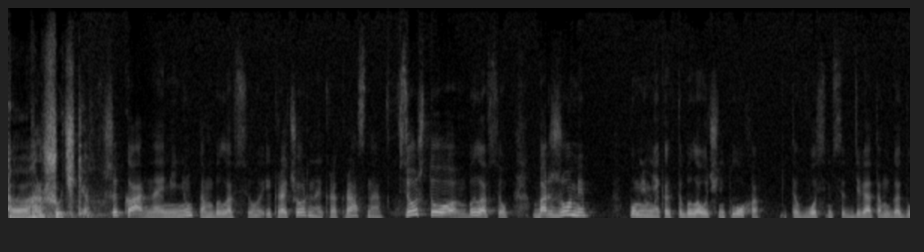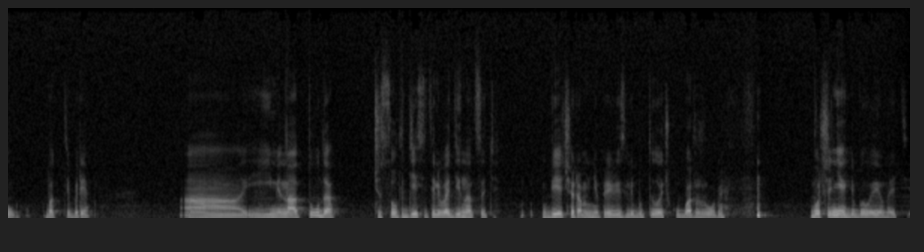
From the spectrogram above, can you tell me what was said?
э, горшочки. Шикарное меню, там было все. Икра черная, икра красная. Все, что было, все. Боржоми. Помню, мне как-то было очень плохо. Это в 89 году, в октябре. А, и именно оттуда, часов в 10 или в 11 вечера, мне привезли бутылочку боржоми. Больше негде было ее найти.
